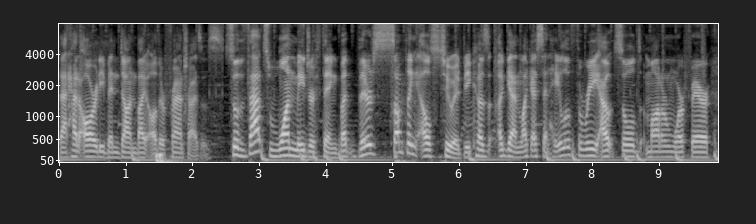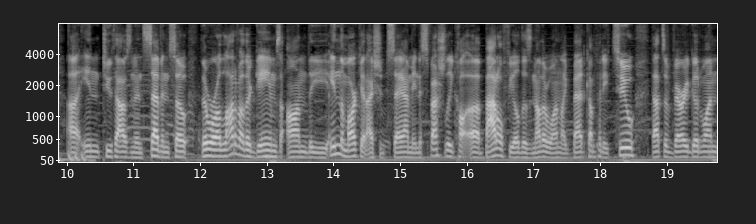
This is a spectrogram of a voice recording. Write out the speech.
that had already been done by other franchises. So that's one major thing but there's something else to it because again like I said Halo 3 outsold modern warfare uh, in 2007 so there were a lot of other games on the in the market I should say I mean especially uh, Battlefield is another one like Bad Company 2 that's a very good one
